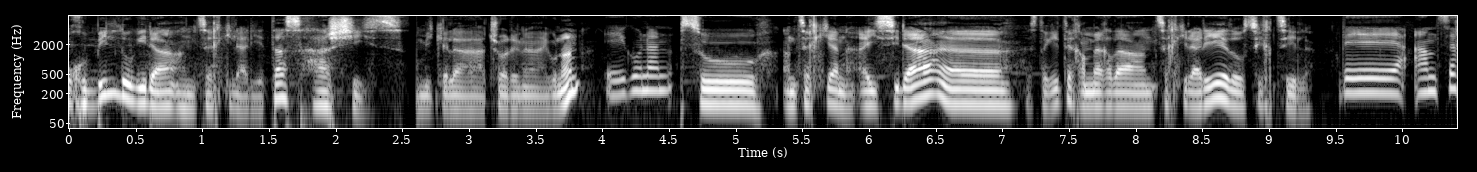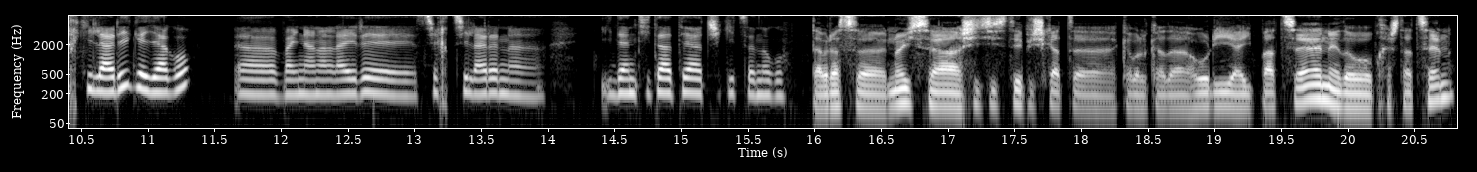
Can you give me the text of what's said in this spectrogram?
urbildu gira antzerkilarietaz hasiz. Mikela Txorena egunan? Egunan. Zu antzerkian aizira, uh, ez da gite, da antzerkilari edo zirtzil? Be antzerkilari gehiago, uh, baina nala ere zirtzilaren uh, identitatea txikitzen dugu. Eta beraz, eh, noiz asizizte pixkat kabalkada hori aipatzen edo prestatzen?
